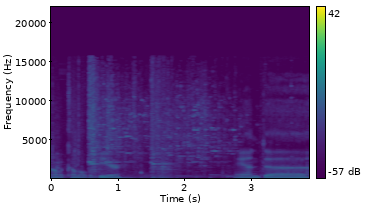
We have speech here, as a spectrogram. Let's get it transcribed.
I'm gonna come over here. And uh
